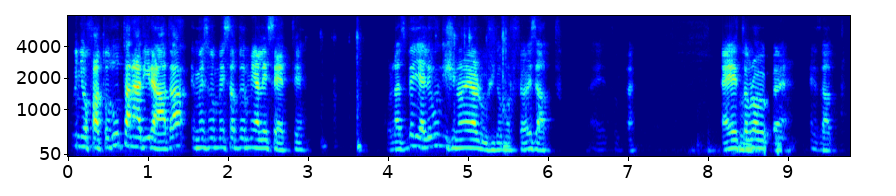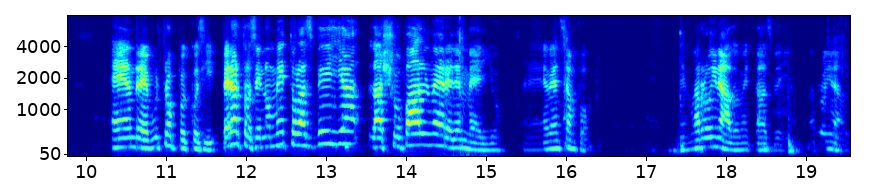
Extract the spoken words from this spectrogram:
quindi ho fatto tutta una tirata e mi sono messo a dormire alle 7 con la sveglia alle 11 non era lucido Morfeo esatto hai detto bene hai detto mm. proprio bene esatto eh, Andrea, purtroppo è così. Peraltro, se non metto la sveglia, lascio Palmer ed è meglio. Eh, pensa un po'. Eh, mi ha rovinato metà la sveglia. Rovinato.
